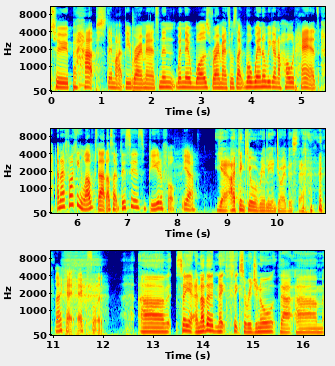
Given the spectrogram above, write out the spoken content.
to perhaps there might be romance. And then when there was romance, it was like, well, when are we going to hold hands? And I fucking loved that. I was like, this is beautiful. Yeah. Yeah i think you'll really enjoy this then Okay, excellent. Um, so yeah, another Netflix original that um,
